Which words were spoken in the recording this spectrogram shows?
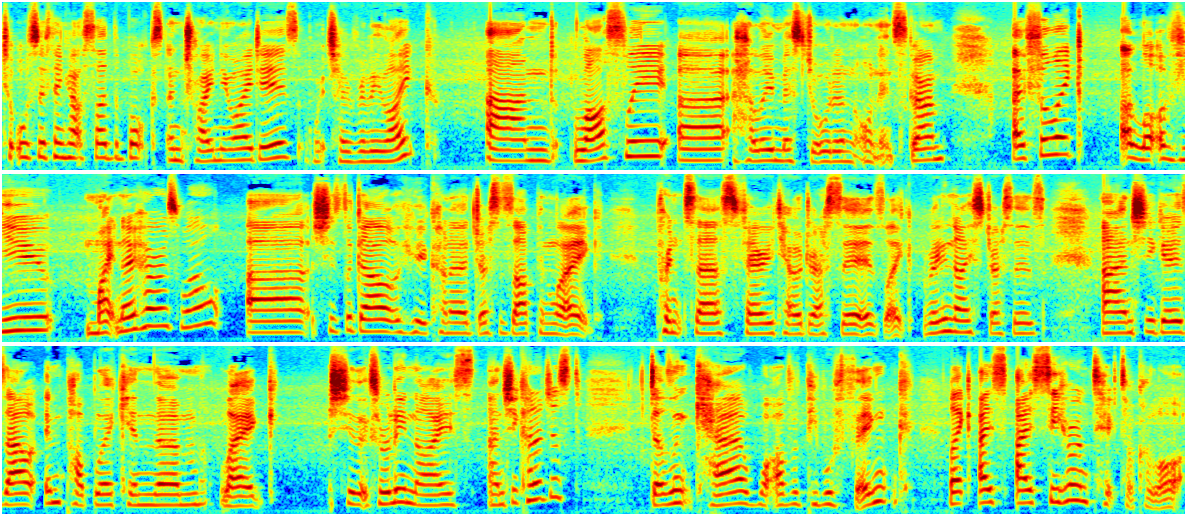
to also think outside the box and try new ideas, which I really like. And lastly, uh, hello Miss Jordan on Instagram. I feel like a lot of you might know her as well. Uh, she's the girl who kind of dresses up in like princess fairy tale dresses, like really nice dresses, and she goes out in public in them. Like she looks really nice, and she kind of just doesn't care what other people think. Like, I, I see her on TikTok a lot,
